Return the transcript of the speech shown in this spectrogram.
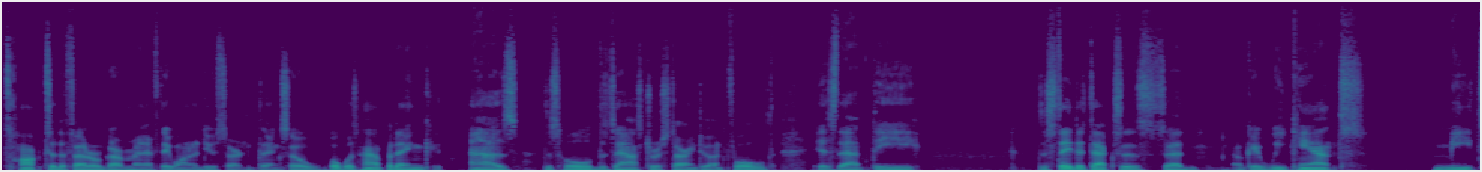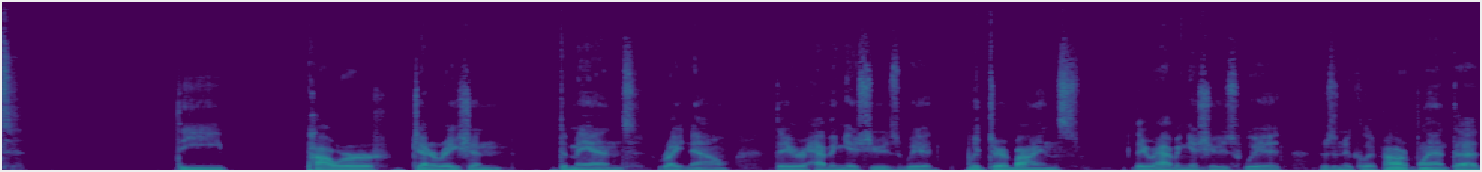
talk to the federal government if they want to do certain things. So what was happening as this whole disaster was starting to unfold is that the the state of Texas said, "Okay, we can't meet the power generation demands right now. They're having issues with wind turbines. They were having issues with there's a nuclear power plant that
